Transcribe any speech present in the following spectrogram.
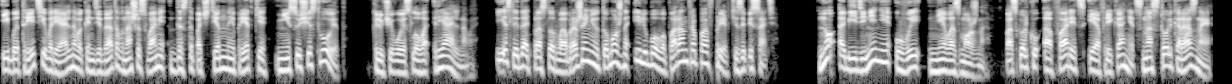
ибо третьего реального кандидата в наши с вами достопочтенные предки не существует. Ключевое слово «реального». Если дать простор воображению, то можно и любого парантропа в предки записать. Но объединение, увы, невозможно, поскольку афарец и африканец настолько разные,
